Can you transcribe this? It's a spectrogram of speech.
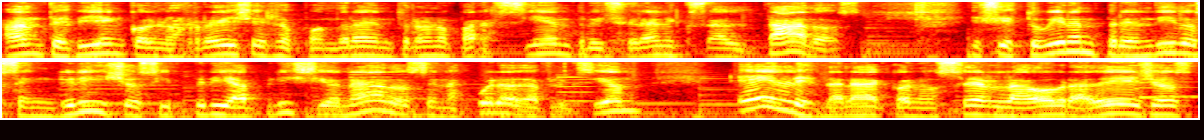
antes bien con los reyes los pondrá en trono para siempre y serán exaltados. Y si estuvieran prendidos en grillos y aprisionados en la escuela de aflicción, él les dará a conocer la obra de ellos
